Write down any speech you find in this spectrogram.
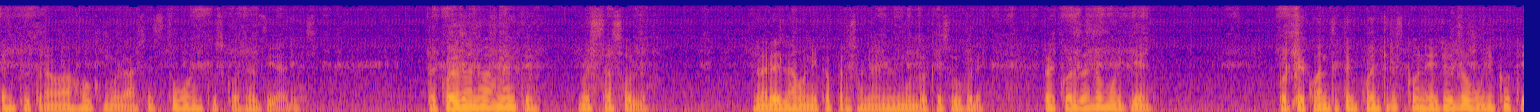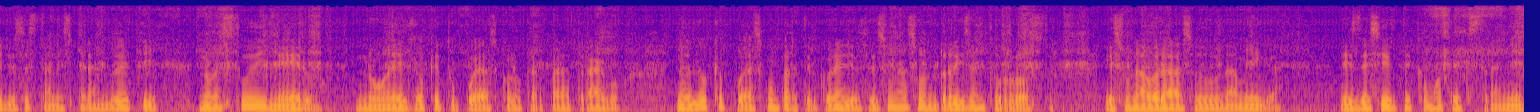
en tu trabajo como lo haces tú en tus cosas diarias. Recuerda nuevamente, no estás solo, no eres la única persona en el mundo que sufre, Recuérdalo muy bien, porque cuando te encuentres con ellos, lo único que ellos están esperando de ti no es tu dinero, no es lo que tú puedas colocar para trago, no es lo que puedas compartir con ellos, es una sonrisa en tu rostro, es un abrazo de una amiga, es decirte cómo te extrañé.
